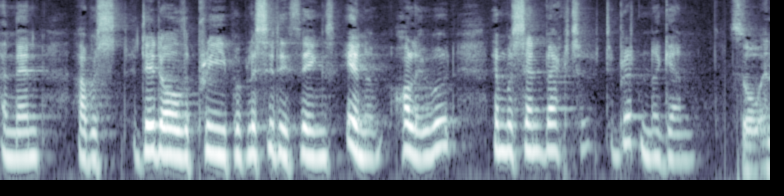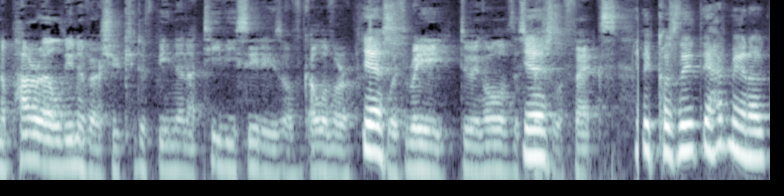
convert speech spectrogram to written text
And then I was did all the pre publicity things in Hollywood, and was sent back to, to Britain again. So, in a parallel universe, you could have been in a TV series of Gulliver yes. with Ray doing all of the special yes. effects. Because they, they had me in a,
